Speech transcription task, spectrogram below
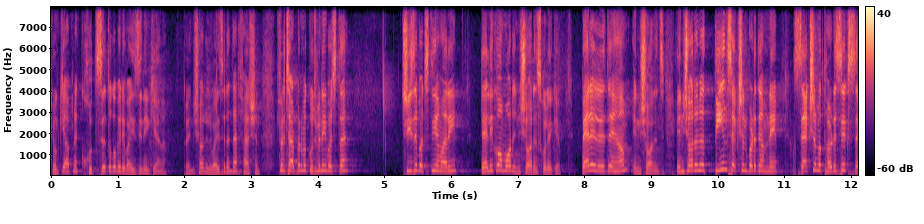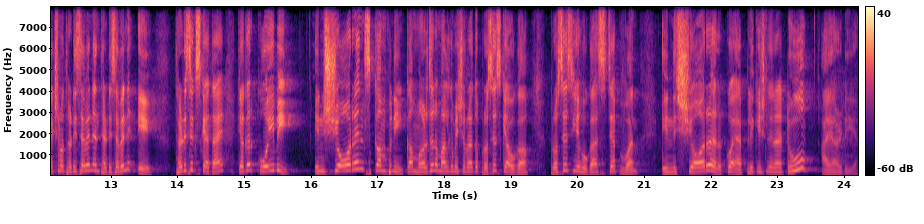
क्योंकि आपने खुद से तो कभी रिवाइज ही नहीं किया ना। तो ensure revise in that fashion फिर चैप्टर में कुछ भी नहीं बचता है। चीज़ें बचती है हमारी, टेलीकॉम और इंश्योरेंस को लेके। पहले लेते हैं हम इंश्योरेंस इंश्योरेंस में तीन सेक्शन पढ़े थे हमने। सेक्शन में थर्टी सिक्स सेक्शन में thirty seven and thirty seven A thirty six कहता है कि अगर कोई भी इंश्योरेंस कंपनी का मर्जर अमालगमेशन हो रहा है तो प्रोसेस क्या होगा? प्रोसेस ये होगा स्टेप वन इंश्योरर को एप्लीकेशन देना टू आईआरडीए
